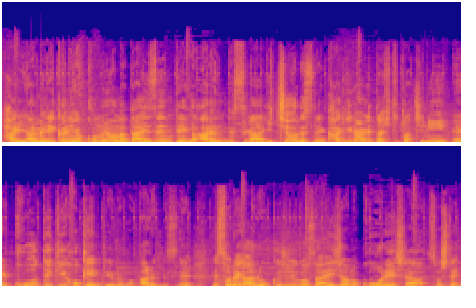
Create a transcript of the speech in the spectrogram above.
はい、アメリカにはこのような大前提があるんですが、一応ですね、限られた人たちに、え公的保険というのもあるんですね。それが65歳以上の高齢者、そして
